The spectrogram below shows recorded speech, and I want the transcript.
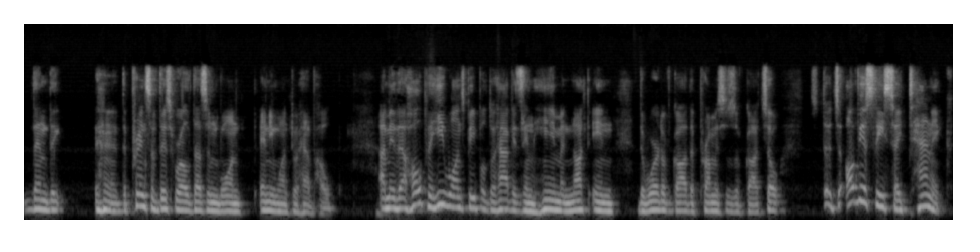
then the the prince of this world doesn't want anyone to have hope. I mean, the hope he wants people to have is in him and not in the word of God, the promises of God. So it's obviously satanic,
